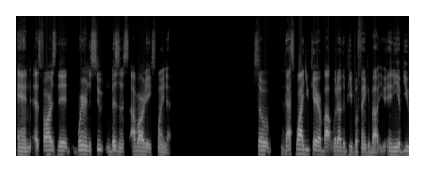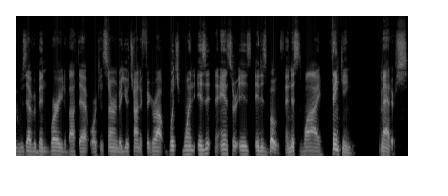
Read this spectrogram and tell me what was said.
And as far as the wearing the suit in business, I've already explained that. So that's why you care about what other people think about you. Any of you who's ever been worried about that or concerned, or you're trying to figure out which one is it, the answer is it is both. And this is why thinking matters.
